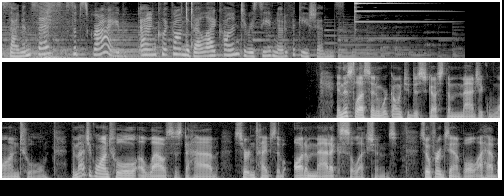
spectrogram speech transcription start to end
Simon says subscribe and click on the bell icon to receive notifications. In this lesson, we're going to discuss the Magic Wand tool. The Magic Wand tool allows us to have certain types of automatic selections. So for example, I have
